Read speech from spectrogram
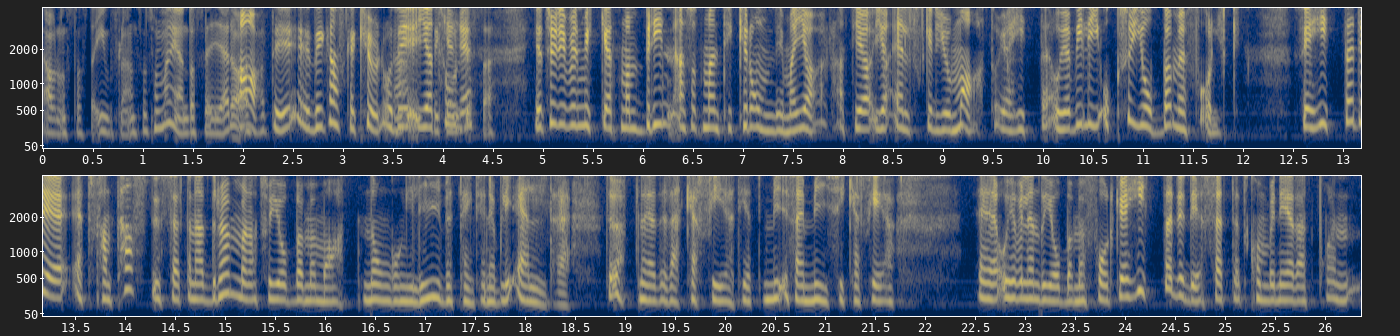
av de största influencers får man ju ändå säga då. Ja, det, det är ganska kul. Och det, Ja, jag, tror, resa. jag tror det är väl mycket att man brinner, alltså att man tycker om det man gör. Att jag, jag älskade ju mat och jag, hittade, och jag ville ju också jobba med folk. Så jag hittade ett fantastiskt sätt, den här drömmen att få jobba med mat någon gång i livet tänkte jag när jag blir äldre. Då öppnade jag det där kaféet till ett my, så här mysigt café. Eh, och jag vill ändå jobba med folk. Och jag hittade det sättet kombinerat på, en,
